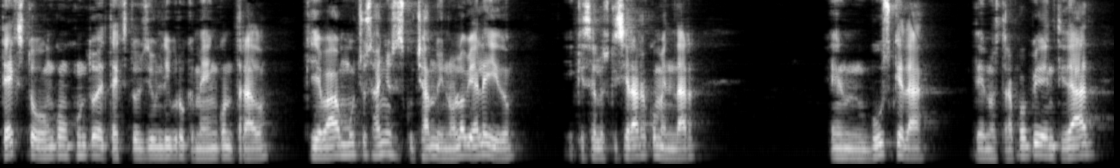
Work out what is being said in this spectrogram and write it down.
texto o un conjunto de textos de un libro que me he encontrado, que llevaba muchos años escuchando y no lo había leído, y que se los quisiera recomendar en búsqueda de nuestra propia identidad,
